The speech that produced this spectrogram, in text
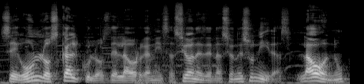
Según los cálculos de la Organización de Naciones Unidas, la ONU,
